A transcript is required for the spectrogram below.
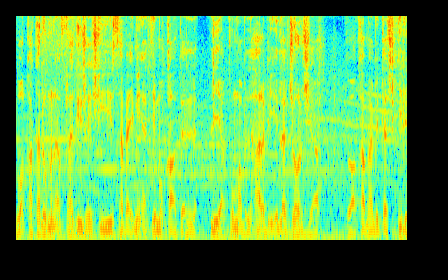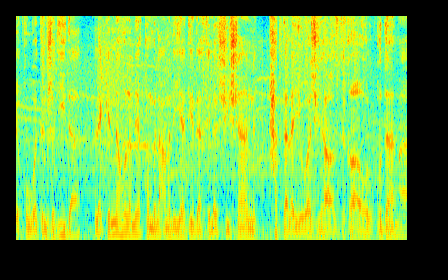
وقتلوا من أفراد جيشه 700 مقاتل ليقوم بالهرب إلى جورجيا. وقام بتشكيل قوة جديدة لكنه لم يقم بالعمليات داخل الشيشان حتى لا يواجه أصدقائه القدامى.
